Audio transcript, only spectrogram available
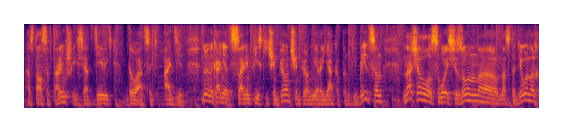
остался вторым 69-21. Ну и, наконец, олимпийский чемпион, чемпион мира Якоб Ингебридсен начал свой сезон на стадионах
